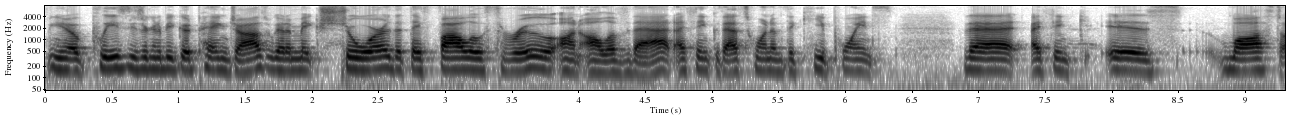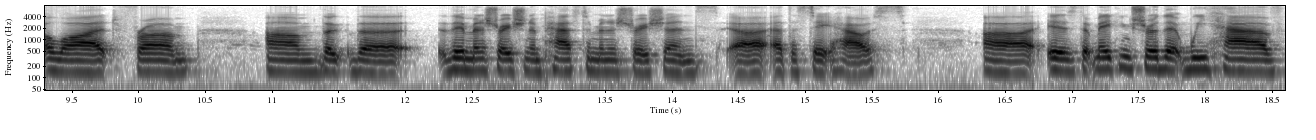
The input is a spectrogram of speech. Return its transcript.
you know, pleased these are going to be good paying jobs, we've got to make sure that they follow through on all of that. I think that's one of the key points that I think is lost a lot from um, the, the, the administration and past administrations uh, at the state house uh, is that making sure that we have,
